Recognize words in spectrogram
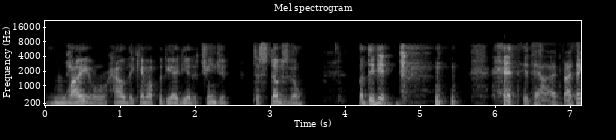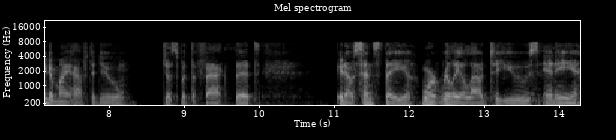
why or how they came up with the idea to change it to Stubbsville, but they did. yeah, I, I think it might have to do just with the fact that, you know, since they weren't really allowed to use any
